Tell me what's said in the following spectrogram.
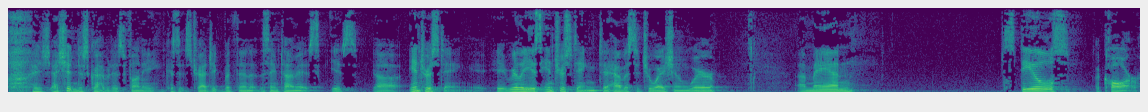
I shouldn't describe it as funny because it's tragic, but then at the same time, it's it's uh, interesting. It really is interesting to have a situation where a man steals a car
